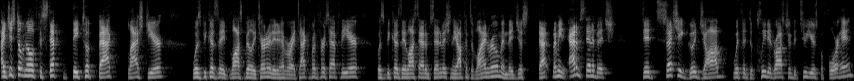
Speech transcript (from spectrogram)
I, just don't know if the step they took back last year was because they lost Billy Turner. They didn't have a right tackle for the first half of the year. Was because they lost Adam Stenavich in the offensive line room, and they just that. I mean, Adam Stenavich did such a good job with a depleted roster the two years beforehand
